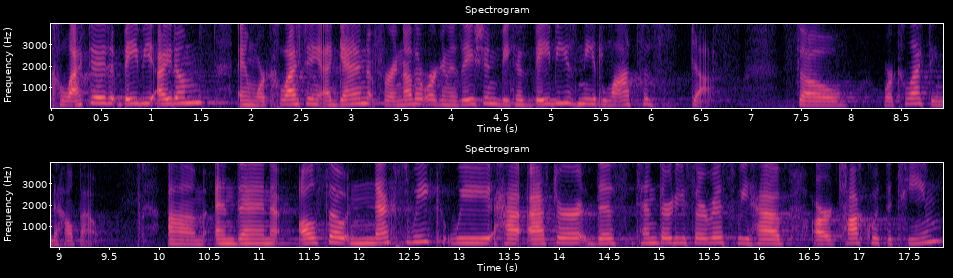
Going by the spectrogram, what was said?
collected baby items and we're collecting again for another organization because babies need lots of stuff. So we're collecting to help out. Um, and then also next week, we ha- after this 10:30 service, we have our talk with the team,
